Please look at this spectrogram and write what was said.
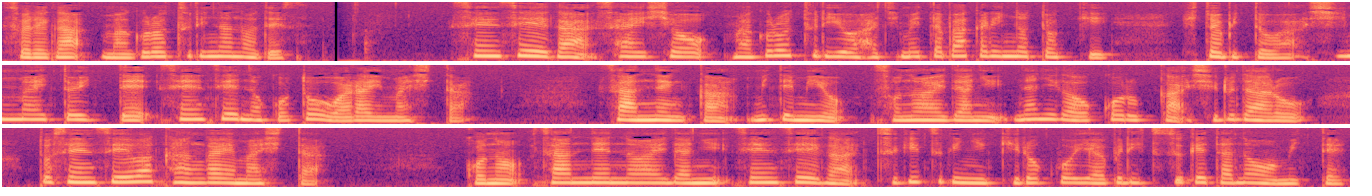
それがマグロ釣りなのです。先生が最初マグロ釣りを始めたばかりの時人々は新米と言って先生のことを笑いました。3年間見てみようその間に何が起こるか知るだろうと先生は考えました。この3年の間に先生が次々に記録を破り続けたのを見て、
